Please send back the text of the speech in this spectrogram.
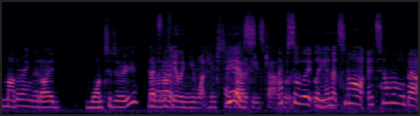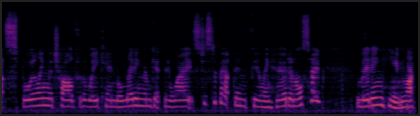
mothering that I want to do. and That's that the I, feeling you want him to take out of his childhood. Absolutely, and it's not it's not all about spoiling the child for the weekend or letting them get their way. It's just about them feeling heard and also letting him, like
